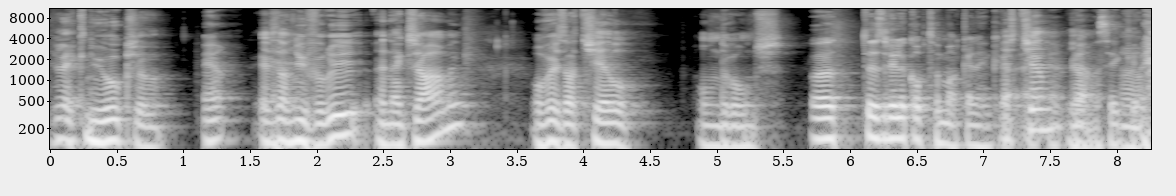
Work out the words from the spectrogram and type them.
Gelijk nu ook zo. ja. Is dat nu voor u een examen? Of is dat chill onder ons? Eh, het is redelijk op te gemakkelijk. Is het chill? Ja, ja, zeker. Ja,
